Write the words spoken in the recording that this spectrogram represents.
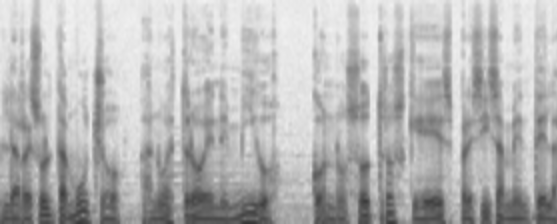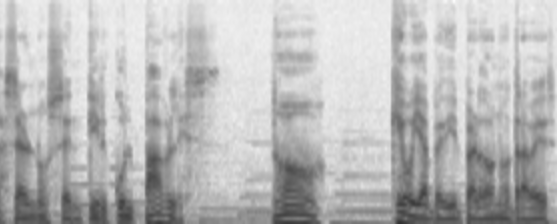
le resulta mucho a nuestro enemigo con nosotros, que es precisamente el hacernos sentir culpables. No, ¿qué voy a pedir perdón otra vez?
